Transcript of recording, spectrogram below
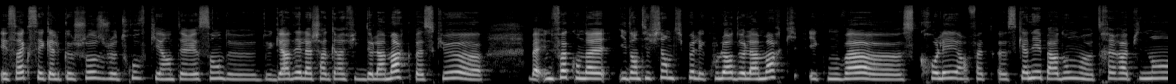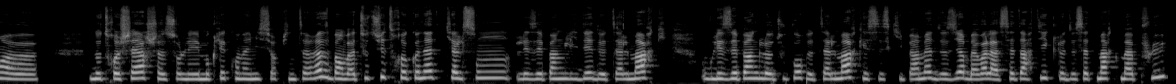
Et c'est vrai que c'est quelque chose, je trouve, qui est intéressant de de garder la charte graphique de la marque parce que, bah, une fois qu'on a identifié un petit peu les couleurs de la marque et qu'on va, scroller en fait, scanner pardon, très rapidement, notre recherche sur les mots-clés qu'on a mis sur Pinterest, ben on va tout de suite reconnaître quelles sont les épingles idées de telle marque ou les épingles tout court de telle marque et c'est ce qui permet de se dire, ben voilà, cet article de cette marque m'a plu,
